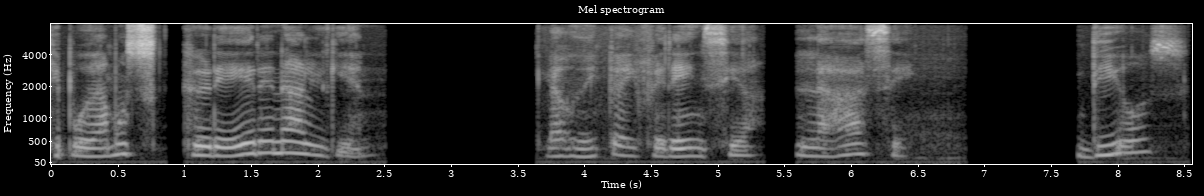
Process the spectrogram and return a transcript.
que podamos creer en alguien, la única diferencia la hace Dios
